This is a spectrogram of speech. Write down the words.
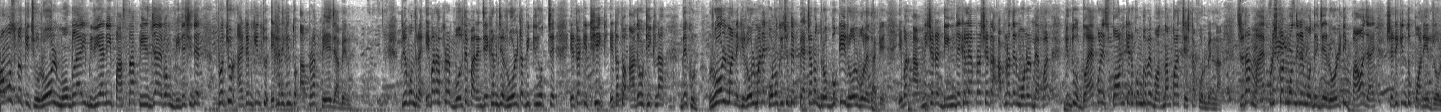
সমস্ত কিছু। Roll, Mughlai, biryani, pasta, pizza এবং বিদেশিদের প্রচুর আইটেম কিন্তু এখানে কিন্তু আপনারা পেয়ে যাবেন। প্রিয় বন্ধুরা, এবার আপনারা বলতে পারেন যে এখানে যে রোলটা বিক্রি হচ্ছে, এটা কি ঠিক? এটা তো আদৌ ঠিক না। দেখুন, রোল মানে কি? রোল মানে কোনো কিছুতে পেঁচানো দ্রব্যকেই রোল বলে থাকে। এবার আপনি সেটা ডিম দেখলে আপনারা সেটা আপনাদের মনের ব্যাপার, কিন্তু দয়া করে স্কনকে এরকমভাবে বদনাম করার চেষ্টা করবেন না। শ্রীধাম মায়াপুর ইস্কন মন্দিরের মধ্যে যে রোলটি পাওয়া যায়, সেটি কিন্তু পনির রোল।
